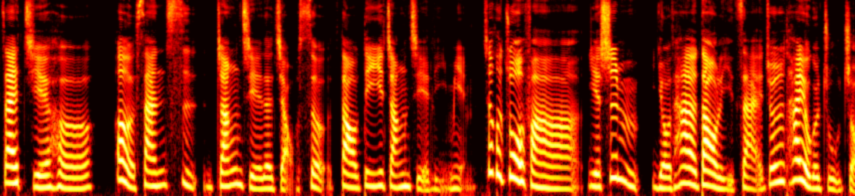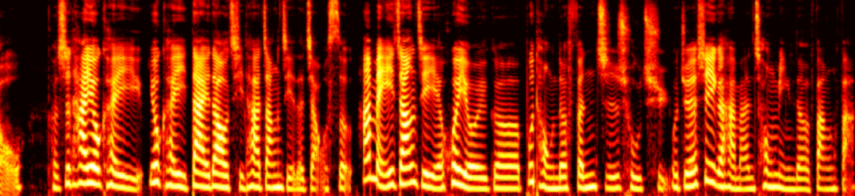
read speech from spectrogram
再结合二三四章节的角色到第一章节里面。这个做法也是有它的道理在，就是它有个主轴。可是它又可以又可以带到其他章节的角色，它每一章节也会有一个不同的分支出去，我觉得是一个还蛮聪明的方法。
